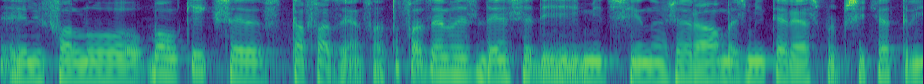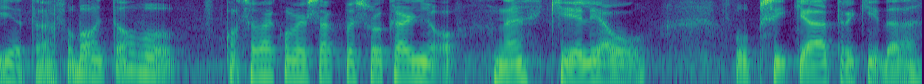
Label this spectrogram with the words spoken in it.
Ele falou: Bom, o que, que você está fazendo? Estou fazendo residência de medicina geral, mas me interessa por psiquiatria. Tá? Falou: Bom, então vou, você vai conversar com o professor Carniol, né? que ele é o, o psiquiatra aqui da,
